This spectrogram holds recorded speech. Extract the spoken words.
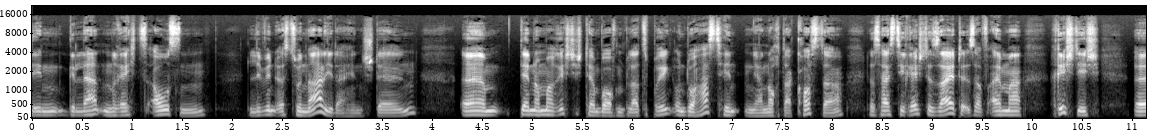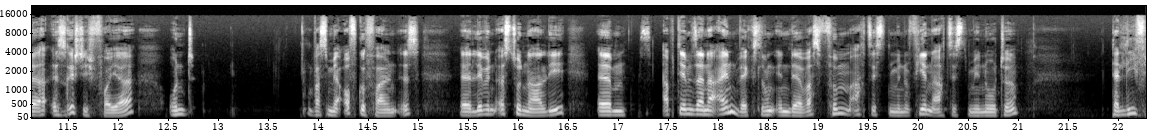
den gelernten Rechtsaußen Levin Östunali dahin stellen. ähm, der nochmal richtig Tempo auf den Platz bringt und du hast hinten ja noch Da Costa. Das heißt, die rechte Seite ist auf einmal richtig, äh, ist richtig Feuer und was mir aufgefallen ist, äh, Levin Östonali, ähm, ab dem seiner Einwechslung in der was 85. Minute, 84. Minute, da lief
